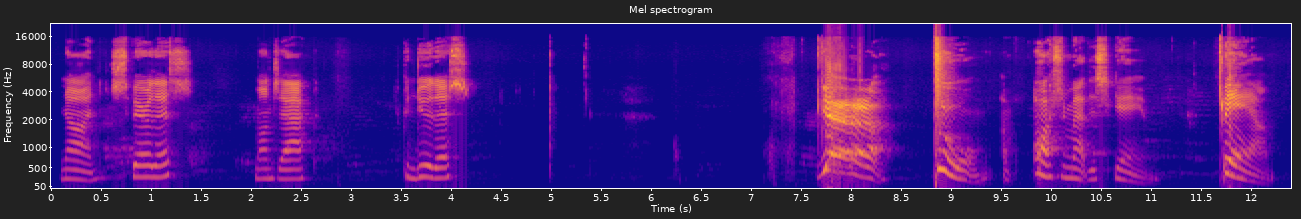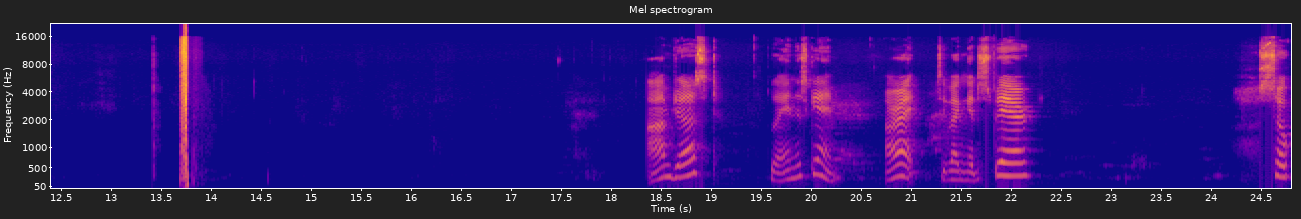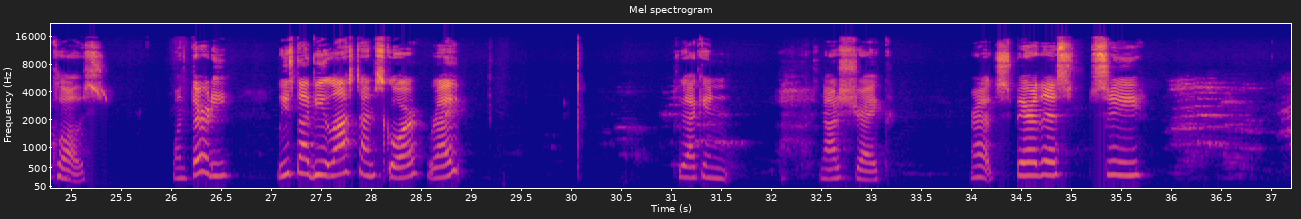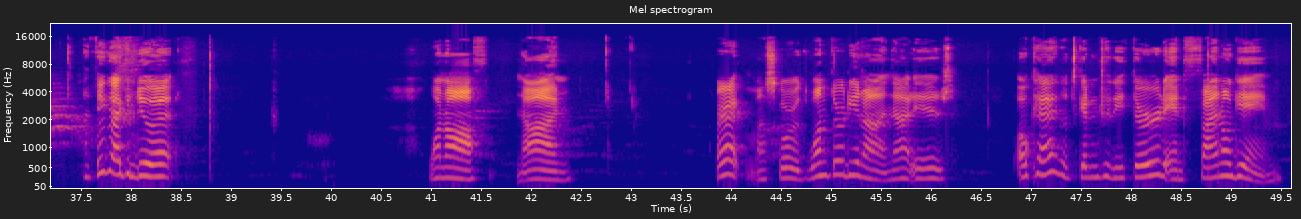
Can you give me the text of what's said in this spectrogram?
9. Spare this. Come on, Zach. You can do this. Yeah! Boom! I'm awesome at this game. Bam! I'm just playing this game. Alright, see if I can get a spare. So close. 130. At least I beat last time's score, right? See I can... Not a strike. Alright, spare this. See. I think I can do it. One off. Nine. Alright, my score is 139. That is okay. Let's get into the third and final game.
